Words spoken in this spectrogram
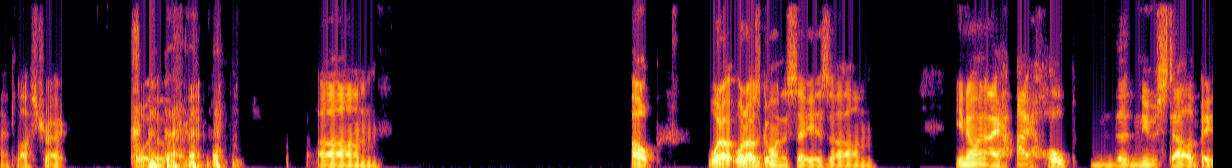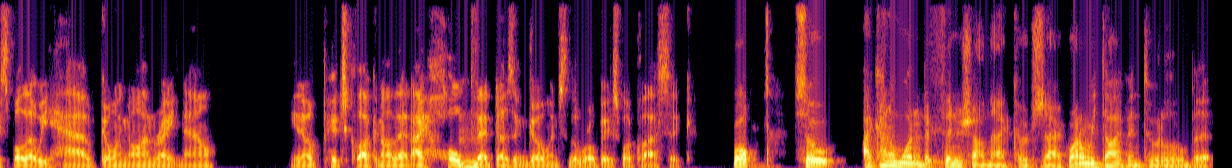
I lost track. What was I looking at? Um. Oh, what what I was going to say is, um, you know, and I I hope the new style of baseball that we have going on right now, you know, pitch clock and all that. I hope Mhm. that doesn't go into the World Baseball Classic. Well, so I kind of wanted to finish on that, Coach Zach. Why don't we dive into it a little bit?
